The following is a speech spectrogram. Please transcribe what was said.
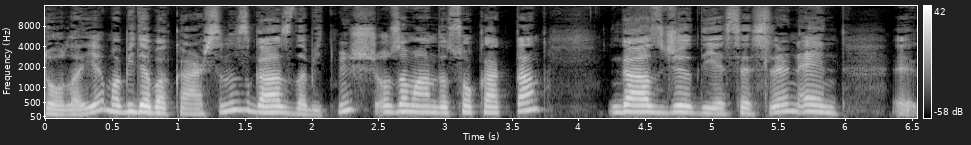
dolayı ama bir de bakarsınız gaz da bitmiş. O zaman da sokaktan gazcı diye seslerin en e,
